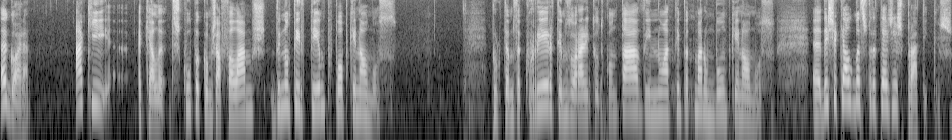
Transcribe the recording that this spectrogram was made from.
Agora, há aqui aquela desculpa, como já falámos, de não ter tempo para o pequeno almoço. Porque estamos a correr, temos o horário todo contado e não há tempo a tomar um bom pequeno almoço. Uh, deixo aqui algumas estratégias práticas.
